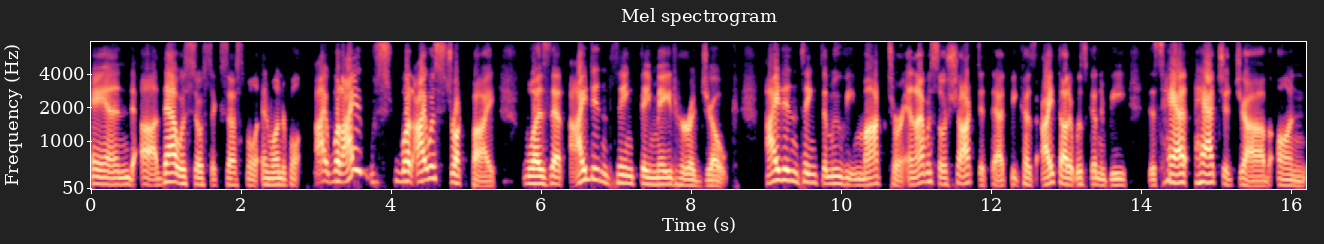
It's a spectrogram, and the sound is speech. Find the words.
and uh, that was so successful and wonderful. I what I what I was struck by was that I didn't think they made her a joke. I didn't think the movie mocked her, and I was so shocked at that because I thought it was going to be this ha- hatchet job on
